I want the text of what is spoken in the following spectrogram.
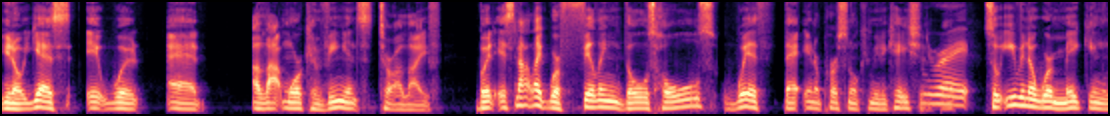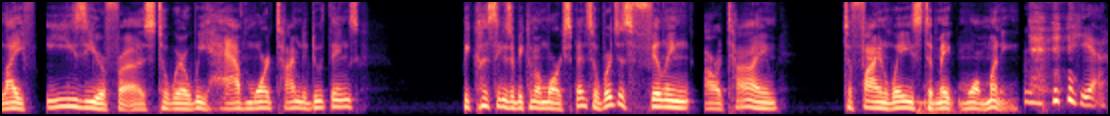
you know, yes, it would add a lot more convenience to our life, but it's not like we're filling those holes with that interpersonal communication. Right. So even though we're making life easier for us to where we have more time to do things, because things are becoming more expensive, we're just filling our time to find ways to make more money. yeah.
